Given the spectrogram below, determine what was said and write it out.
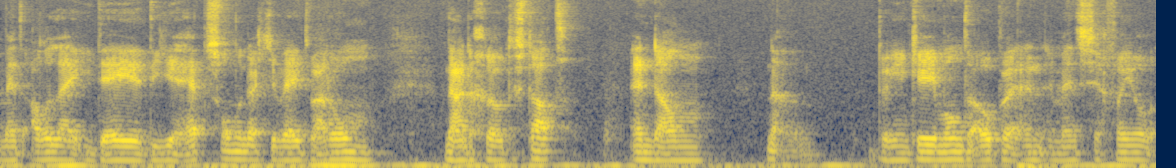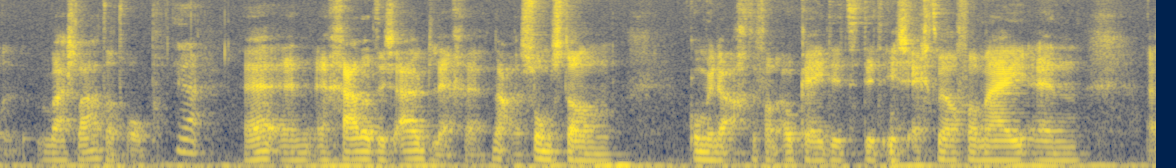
met allerlei ideeën die je hebt zonder dat je weet waarom naar de grote stad. En dan nou, doe je een keer je mond open en, en mensen zeggen van joh, waar slaat dat op? Ja. Hè? En, en ga dat eens uitleggen. Nou, soms dan kom je erachter van oké, dit, dit is echt wel van mij en eh,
